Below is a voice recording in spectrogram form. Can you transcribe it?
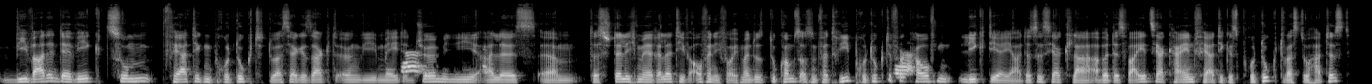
Wie war denn der Weg zum fertigen Produkt? Du hast ja gesagt, irgendwie Made ja. in Germany, alles. Ähm, das stelle ich mir relativ aufwendig vor. Ich meine, du, du kommst aus dem Vertrieb, Produkte ja. verkaufen liegt dir ja, das ist ja klar. Aber das war jetzt ja kein fertiges Produkt, was du hattest,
